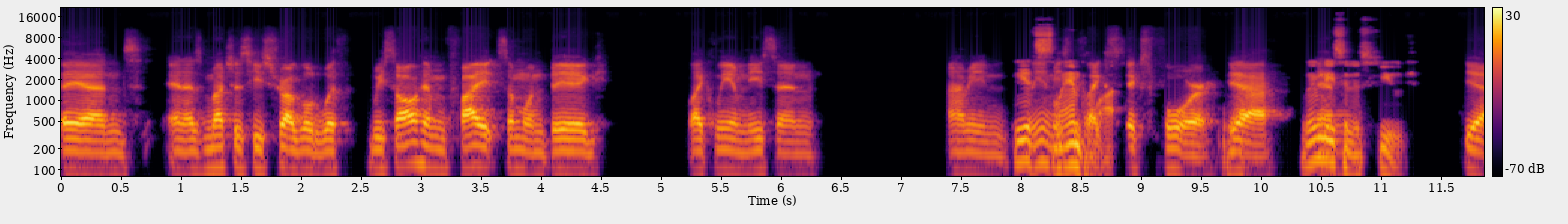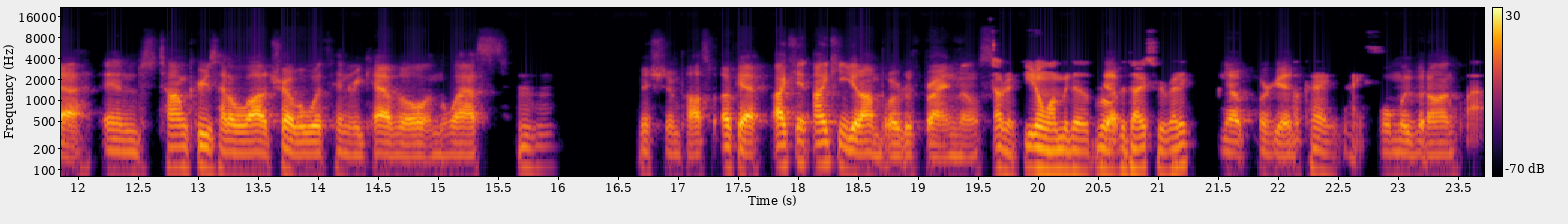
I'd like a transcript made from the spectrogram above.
and and as much as he struggled with we saw him fight someone big like Liam Neeson. I mean, He had Liam slammed Neeson's like six four. Yeah. Yeah. Liam And- Neeson is huge. Yeah. And Tom Cruise had a lot of trouble with Henry Cavill in the last hmm Mission Impossible. Okay. I can I can get on board with Bryan Mills. Okay, you don't want me to roll Yep. the dice? You ready? Nope, we're good. Okay, nice. We'll move it on. Wow.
